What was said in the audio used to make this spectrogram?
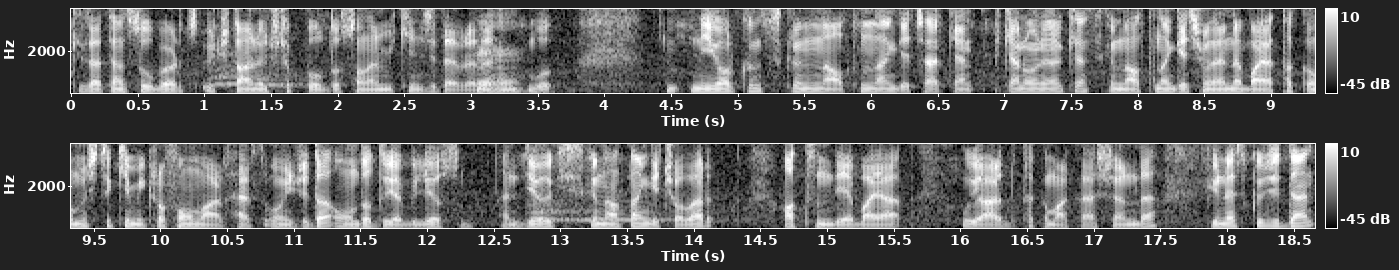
Ki zaten Subert 3 tane üçlük buldu sanırım ikinci devrede. Hı hı. Bu New York'un screen'in altından geçerken, piken oynarken screen'in altından geçmelerine bayağı takılmıştı ki mikrofon var her oyuncuda. Onu da duyabiliyorsun. Hani diyordu ki screen'in altından geçiyorlar atın diye bayağı uyardı takım arkadaşlarını da. UNESCO cidden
